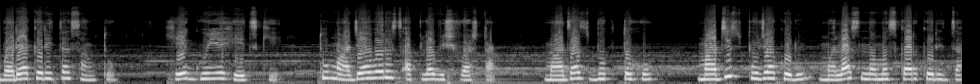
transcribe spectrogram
बऱ्याकरिता सांगतो. हे गुह्य हेच की तू माझ्यावरच आपला विश्वास टाक. माझाच भक्त हो. माझीच पूजा करून मलाच नमस्कार करीत जा.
